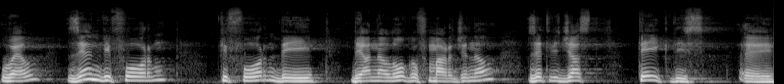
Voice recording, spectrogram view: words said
well, then we form we form the the analog of marginal that we just take this uh,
